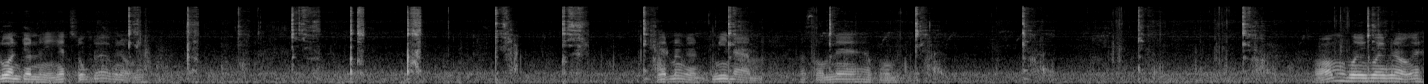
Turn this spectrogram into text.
ล้วนจนให้เฮ็ดสุกเด้อพี่น้อง เอ้ยเฮ็ดมันก็มีน้ำผสมแน่ครับผมหอมห่วยห่วยๆพี่น้องเอ้ย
